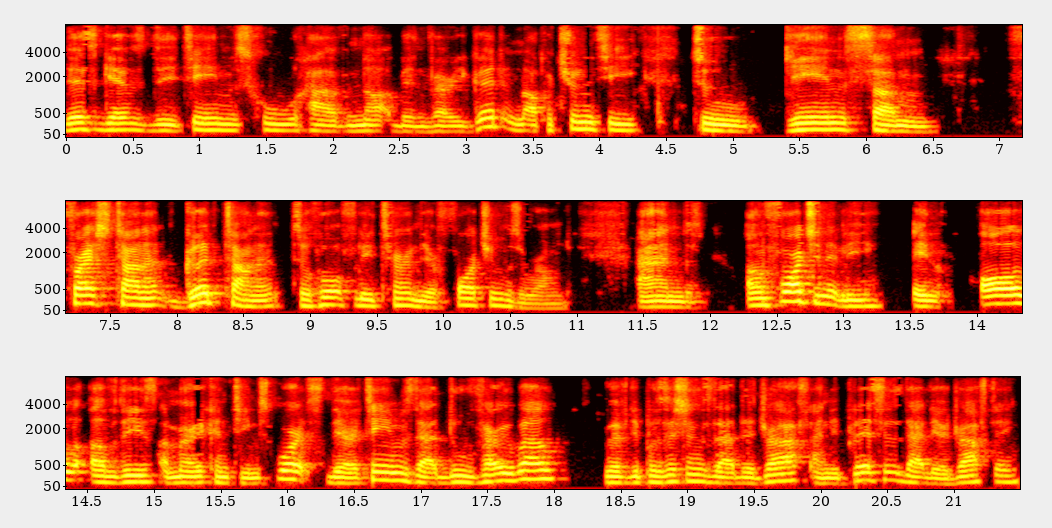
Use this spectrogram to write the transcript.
This gives the teams who have not been very good an opportunity to gain some fresh talent, good talent to hopefully turn their fortunes around. And unfortunately, in all of these American team sports, there are teams that do very well with the positions that they draft and the places that they're drafting,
